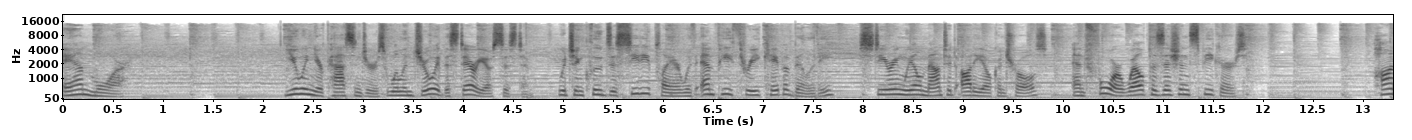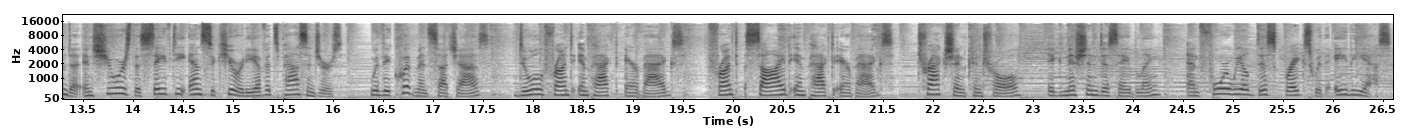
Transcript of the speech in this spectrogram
and more. You and your passengers will enjoy the stereo system, which includes a CD player with MP3 capability, steering wheel mounted audio controls, and four well-positioned speakers. Honda ensures the safety and security of its passengers with equipment such as dual front impact airbags, front side impact airbags, traction control, ignition disabling, and four-wheel disc brakes with ABS.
